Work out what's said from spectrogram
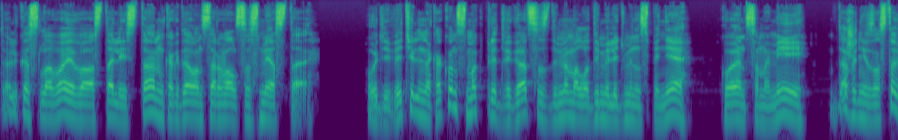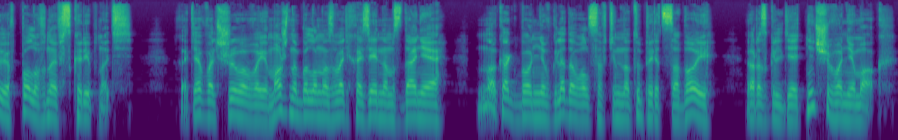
Только слова его остались там, когда он сорвался с места. Удивительно, как он смог передвигаться с двумя молодыми людьми на спине, Куэнсом и Мей, даже не заставив пол вновь скрипнуть. Хотя фальшивого и можно было назвать хозяином здания, но как бы он ни вглядывался в темноту перед собой, разглядеть ничего не мог.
